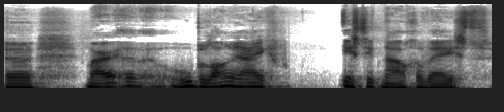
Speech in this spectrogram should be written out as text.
Uh, maar uh, hoe belangrijk is dit nou geweest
